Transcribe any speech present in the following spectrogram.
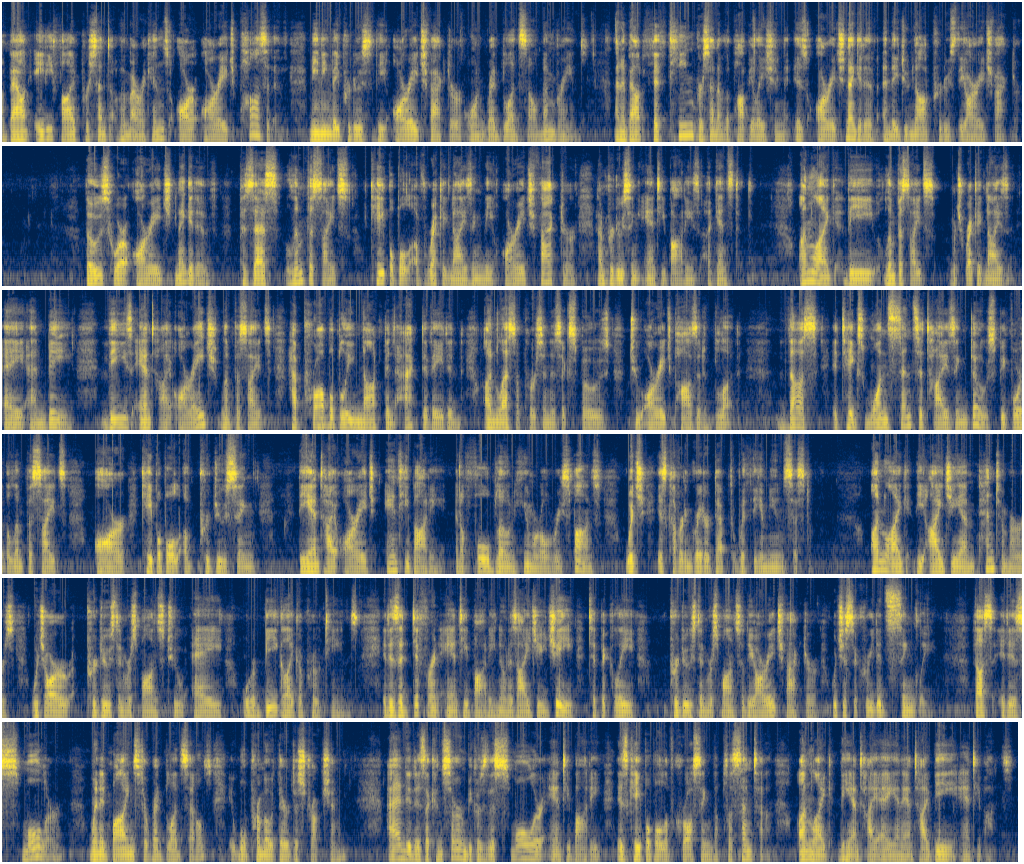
about 85% of Americans are Rh positive, meaning they produce the Rh factor on red blood cell membranes. And about 15% of the population is Rh negative and they do not produce the Rh factor. Those who are Rh negative possess lymphocytes capable of recognizing the Rh factor and producing antibodies against it. Unlike the lymphocytes which recognize A and B, these anti-Rh lymphocytes have probably not been activated unless a person is exposed to Rh positive blood. Thus, it takes one sensitizing dose before the lymphocytes are capable of producing the anti-Rh antibody in a full-blown humoral response, which is covered in greater depth with the immune system. Unlike the IgM pentamers, which are produced in response to A or B glycoproteins, it is a different antibody known as IgG, typically produced in response to the Rh factor, which is secreted singly. Thus, it is smaller when it binds to red blood cells, it will promote their destruction. And it is a concern because this smaller antibody is capable of crossing the placenta, unlike the anti-A and anti-B antibodies.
